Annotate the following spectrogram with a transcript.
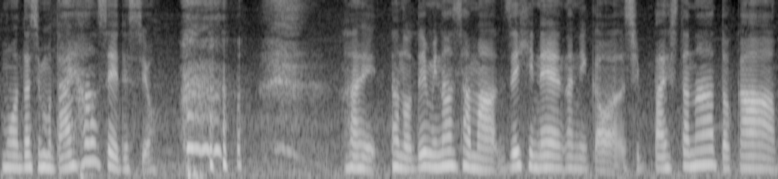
もう私も大反省ですよ。はい。なので皆様是非ね何かは失敗したなとか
